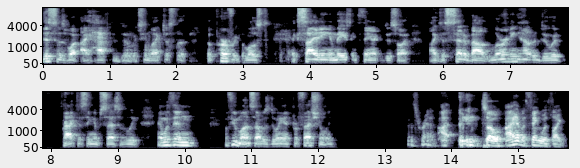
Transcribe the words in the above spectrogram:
this is what I have to do. It seemed like just the, the perfect, the most exciting, amazing thing I could do. So I, I just set about learning how to do it, practicing obsessively. And within a few months, I was doing it professionally. That's rad. I, so I have a thing with like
